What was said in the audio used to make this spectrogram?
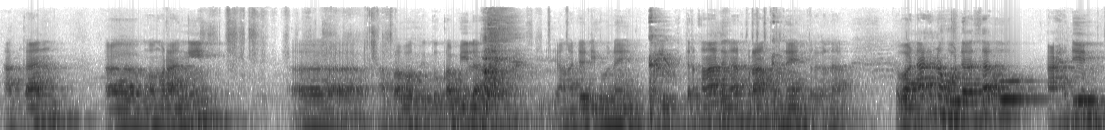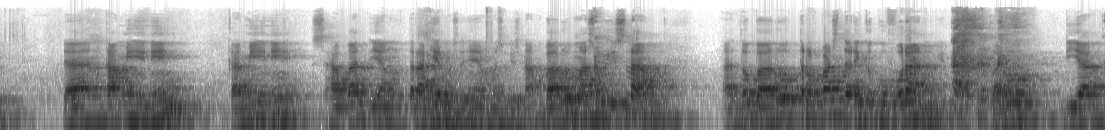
akan e, memerangi e, apa waktu itu kabilah yang ada di Hunain. Terkenal dengan perang Hunain terkenal. Wa hudatsa'u ahdin dan kami ini kami ini sahabat yang terakhir maksudnya yang masuk Islam baru masuk Islam atau baru terlepas dari kekufuran gitu. Baru dia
